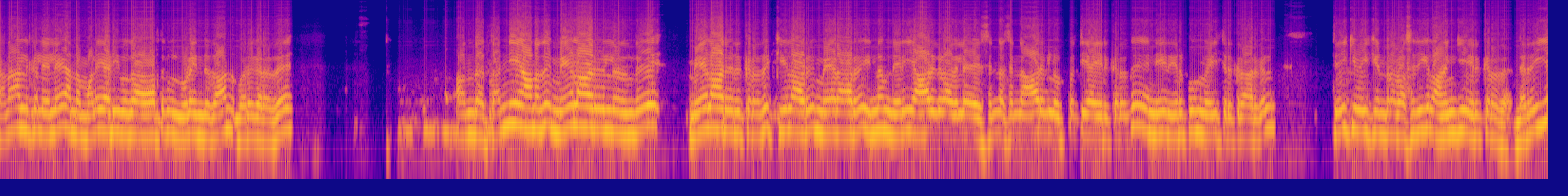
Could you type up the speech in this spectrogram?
கனால்களிலே அந்த மலை அடிவாரத்துக்குள் நுழைந்துதான் வருகிறது. அந்த தண்ணியானது மேலாறிலிருந்து மேலாறு இருக்கிறது கீழாறு மேலாறு இன்னும் நிறைய ஆறுகள் அதுல சின்ன சின்ன ஆறுகள் உற்பத்தியாக இருக்கிறது நீர் இருப்பும் வைத்திருக்கிறார்கள். தேக்கி வைக்கின்ற வசதிகள் அங்கே இருக்கிறது. நிறைய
